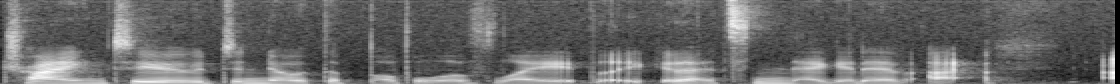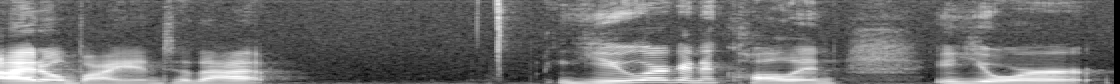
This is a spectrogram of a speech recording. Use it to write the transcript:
trying to denote the bubble of light like that's negative. I, I don't buy into that. You are going to call in your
